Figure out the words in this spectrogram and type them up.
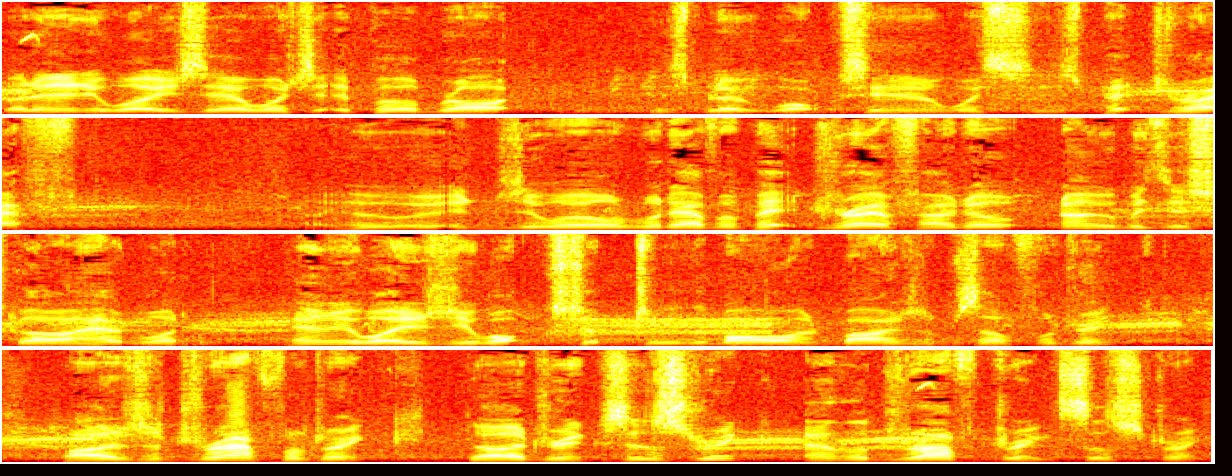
But anyways, there was at the pub, right? This bloke walks in with his pet giraffe. Like, Who in the world would have a pet giraffe? I don't know, but this guy had one. Anyways, he walks up to the bar and buys himself a drink. Buys a giraffe a drink. The guy drinks his drink, and the giraffe drinks his drink,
